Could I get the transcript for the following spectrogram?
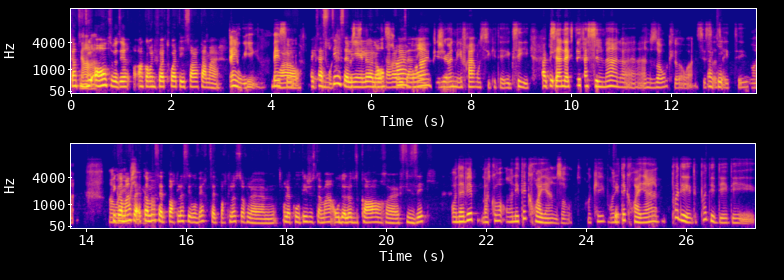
Quand tu Mais dis en- on, tu veux dire, encore une fois, toi, tes sœurs, ta mère? Ben oui, bien sûr. Wow! Fait que ça se tient, ce lien-là, là, au travers des années. ouais, puis j'ai un de mes frères aussi qui était, qui s'est OK. qui s'est annexé facilement là, à nous autres. Là, ouais, c'est ça, ça a été. Ouais. Ah Puis ouais, comment, puis, ça- comment cette porte-là s'est ouverte, cette porte-là sur le, le côté justement au-delà du corps euh, physique? On avait en tout cas, on était croyants, nous autres, OK? On était croyants, pas des pas des des des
